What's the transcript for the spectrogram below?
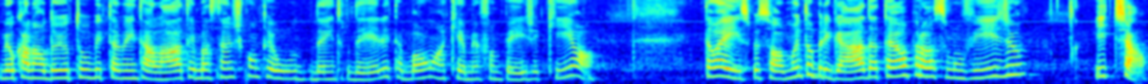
Meu canal do YouTube também tá lá, tem bastante conteúdo dentro dele, tá bom? Aqui é a minha fanpage aqui, ó. Então é isso, pessoal. Muito obrigada. Até o próximo vídeo e tchau.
